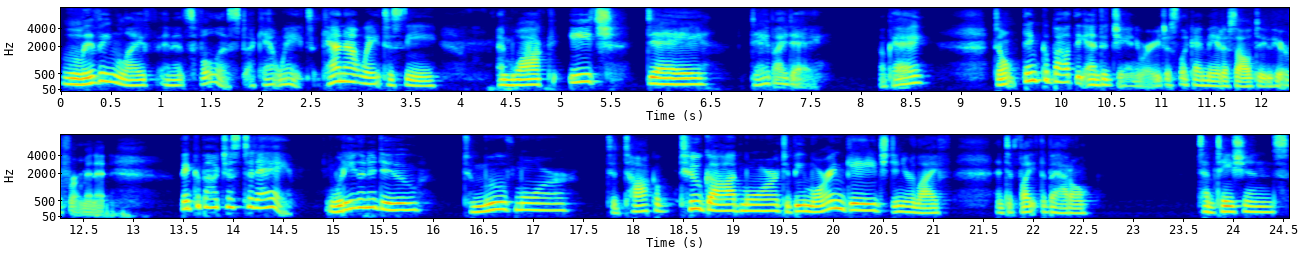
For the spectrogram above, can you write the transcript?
living life in its fullest. I can't wait. Cannot wait to see and walk each day day by day. Okay? Don't think about the end of January, just like I made us all do here for a minute. Think about just today. What are you going to do to move more, to talk to God more, to be more engaged in your life, and to fight the battle, temptations,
